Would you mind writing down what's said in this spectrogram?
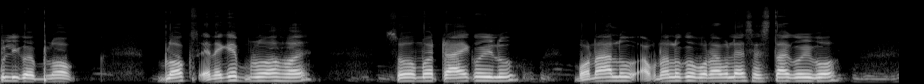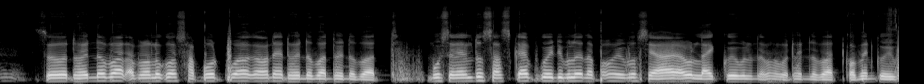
বুলি কয় ব্লগ। ব্লগছ এনেকৈ বনোৱা হয়। চ' মই ট্ৰাই কৰিলোঁ বনালোঁ আপোনালোকেও বনাবলৈ চেষ্টা কৰিব। চ' ধন্যবাদ আপোনালোকৰ ছাপোৰ্ট পোৱাৰ কাৰণে ধন্যবাদ ধন্যবাদ। মোৰ চেনেলটো ছাবস্ক্ৰাইব কৰি দিবলৈ নাপাহৰিব শ্বেয়াৰ আৰু লাইক কৰিবলৈ নাপাহৰিব ধন্যবাদ। কমেণ্ট কৰিব।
